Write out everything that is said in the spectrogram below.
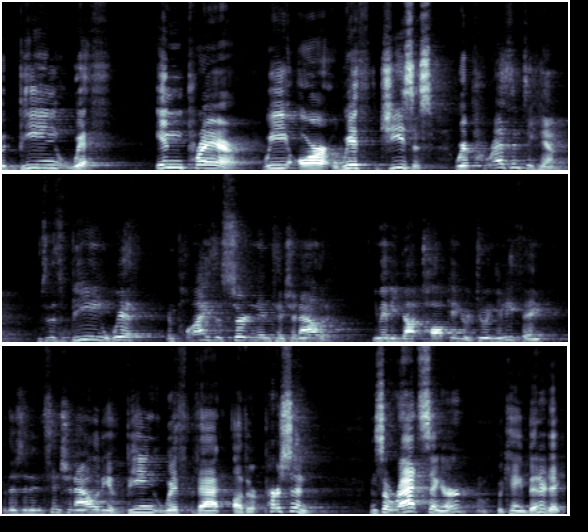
but being with. In prayer, we are with Jesus, we're present to Him. And so this being with implies a certain intentionality. You may be not talking or doing anything, but there's an intentionality of being with that other person. And so Ratzinger, became Benedict,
